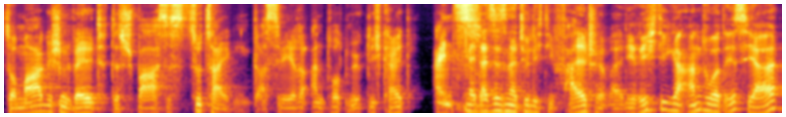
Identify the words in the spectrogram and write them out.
zur magischen Welt des Spaßes zu zeigen. Das wäre Antwortmöglichkeit eins. Ja, das ist natürlich die falsche, weil die richtige Antwort ist ja,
